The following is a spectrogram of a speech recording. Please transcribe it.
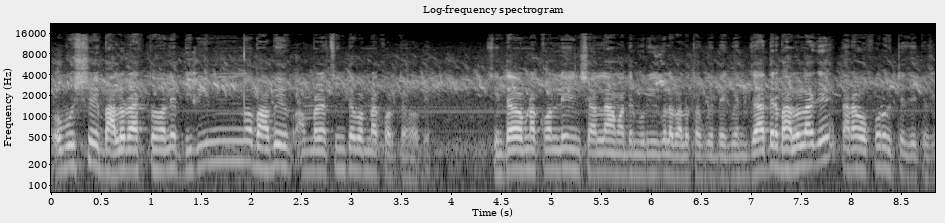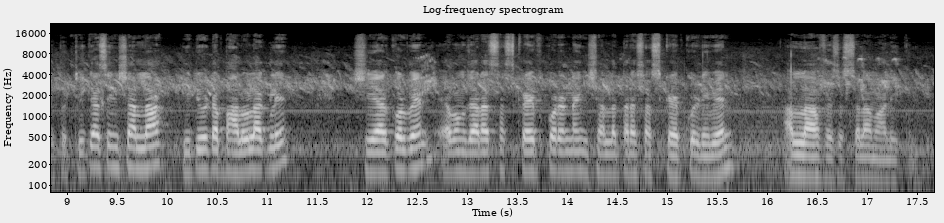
অবশ্যই ভালো রাখতে হলে বিভিন্নভাবে আমরা চিন্তা ভাবনা করতে হবে। চিন্তা ভাবনা করলে ইনশাল্লাহ আমাদের মুরগিগুলো ভালো থাকবে, দেখবেন যাদের ভালো লাগে তারা ওপর উঠে যেতেছে। তো ঠিক আছে ইনশাল্লাহ ভিডিওটা ভালো লাগলে শেয়ার করবেন এবং যারা সাবস্ক্রাইব করেন না ইনশাল্লাহ তারা সাবস্ক্রাইব করে নেবেন। আল্লাহ হাফেজ, আসসালামু আলাইকুম।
